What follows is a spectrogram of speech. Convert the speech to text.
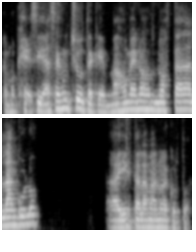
Como que si haces un chute que más o menos no está al ángulo, ahí está la mano de Courtois.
